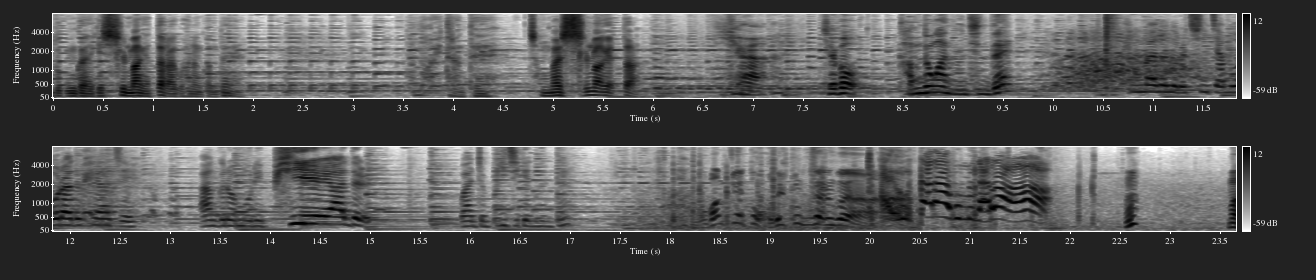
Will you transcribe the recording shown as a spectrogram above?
누군가에게 실망했다라고 하는 건데 나 너희들한테 정말 실망했다. 이야, 제법 감동한 눈치인데? 100만 원으로 진짜 뭐라도 해야지. 안 그럼 우리 비의 아들 완전 삐지겠는데? 오밤중에 또 어딜 끌고 가는 거야? 따라보면 알아. 마.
